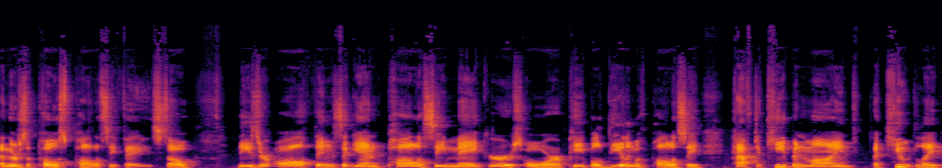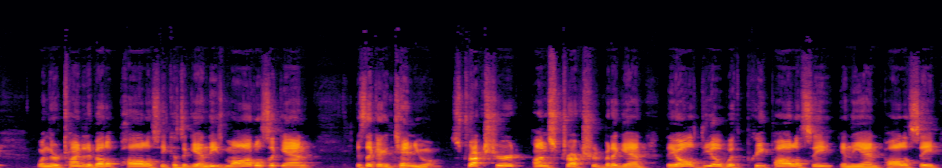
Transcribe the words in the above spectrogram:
And there's the post policy phase. So these are all things, again, policy makers or people dealing with policy have to keep in mind acutely when they're trying to develop policy. Because, again, these models, again, it's like a continuum structured, unstructured, but again, they all deal with pre policy, in the end, policy,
